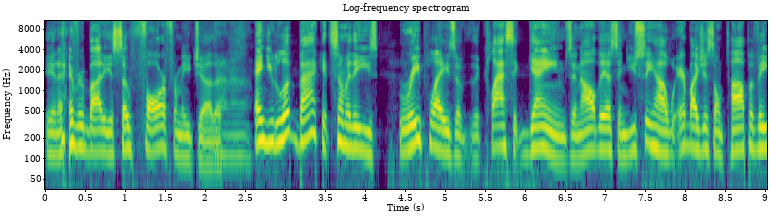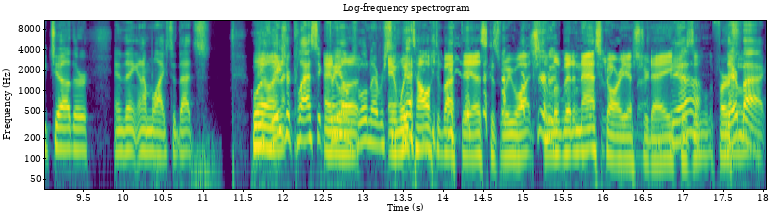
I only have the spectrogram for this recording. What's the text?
you know, everybody is so far from each other, and you look back at some of these replays of the classic games and all this, and you see how everybody's just on top of each other, and then and I'm like, so that's. Well, these and- are classic films. look, we'll never see. And we talked about this because we watched a little bit of NASCAR yesterday. Yeah, the first, they're back.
